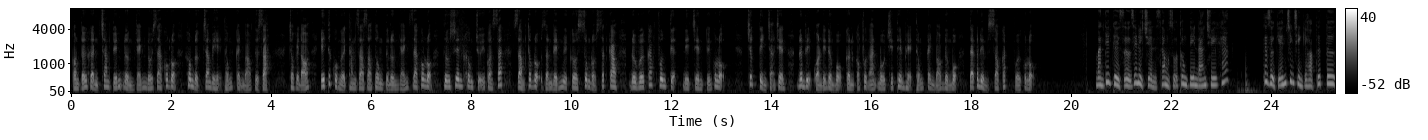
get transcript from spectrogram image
còn tới gần trăm tuyến đường nhánh nối ra quốc lộ không được trang bị hệ thống cảnh báo từ xa. Trong khi đó, ý thức của người tham gia giao thông từ đường nhánh ra quốc lộ thường xuyên không chú ý quan sát, giảm tốc độ dẫn đến nguy cơ xung đột rất cao đối với các phương tiện đi trên tuyến quốc lộ. Trước tình trạng trên, đơn vị quản lý đường bộ cần có phương án bố trí thêm hệ thống cảnh báo đường bộ tại các điểm giao cắt với quốc lộ. Bản tin thời sự xin được chuyển sang một số thông tin đáng chú ý khác. Theo dự kiến chương trình kỳ họp thứ tư,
